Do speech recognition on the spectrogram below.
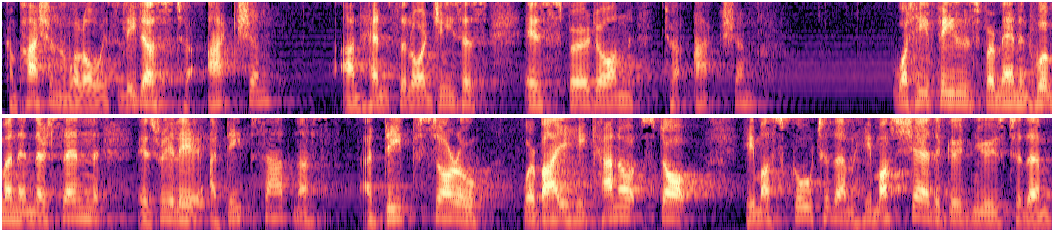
Compassion will always lead us to action, and hence the Lord Jesus is spurred on to action. What he feels for men and women in their sin is really a deep sadness, a deep sorrow, whereby he cannot stop. He must go to them. He must share the good news to them.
